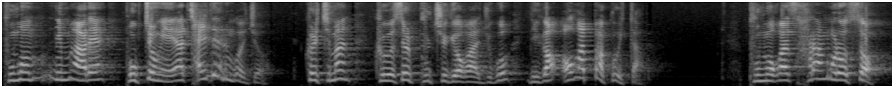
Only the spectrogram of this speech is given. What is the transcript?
부모님 아래 복종해야 잘 되는 거죠. 그렇지만 그것을 부추겨 가지고 네가 억압받고 있다. 부모가 사랑으로서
